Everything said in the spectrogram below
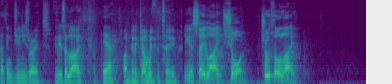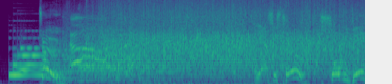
I think Judy's right. You think it's a lie? Yeah. I'm going to go with the team. You're going to say lie. Sean, truth or lie? True. Yes, it's true. Sean did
